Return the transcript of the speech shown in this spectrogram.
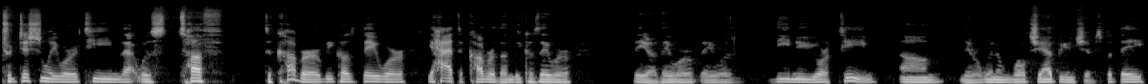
traditionally were a team that was tough to cover because they were you had to cover them because they were you know they were they were the New York team. Um, they were winning world championships, but they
